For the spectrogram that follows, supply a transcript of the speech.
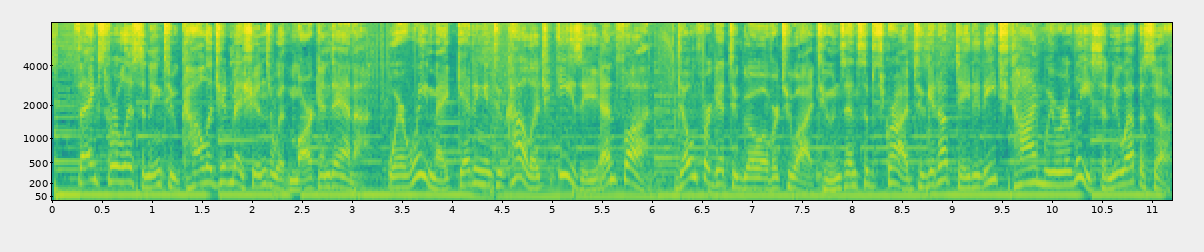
Thanks for listening to College Admissions with Mark and Anna, where we make getting into college easy and fun. Don't forget to go over to iTunes and subscribe to get updated each time we release a new episode.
